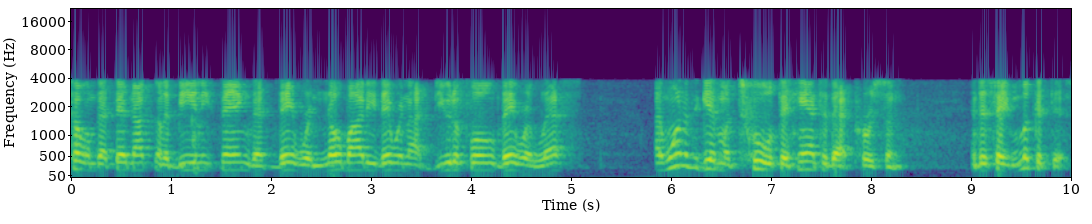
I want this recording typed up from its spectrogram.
told them that they're not going to be anything, that they were nobody, they were not beautiful, they were less, I wanted to give them a tool to hand to that person and to say, look at this.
